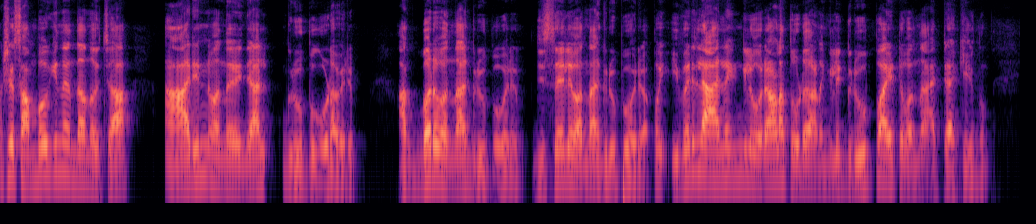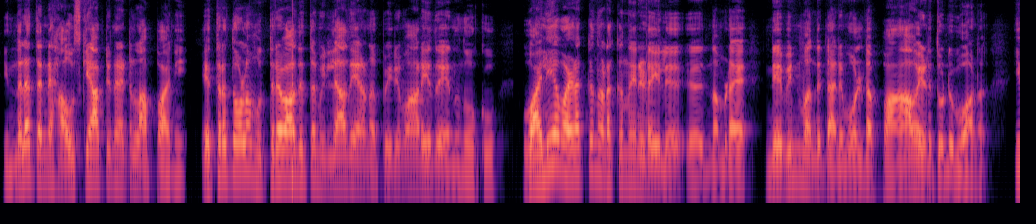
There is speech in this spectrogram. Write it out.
പക്ഷെ സംഭവിക്കുന്നത് എന്താന്ന് വെച്ചാൽ ആര്യൻ വന്നു കഴിഞ്ഞാൽ ഗ്രൂപ്പ് കൂടെ വരും. അക്ബർ വന്നാൽ ഗ്രൂപ്പ് വരും. ജിസേൽ വന്നാൽ ഗ്രൂപ്പ് വരും. അപ്പോൾ ഇവരിൽ ആരെങ്കിലും ഒരാളെ തൊടുകയാണെങ്കിൽ ഗ്രൂപ്പായിട്ട് വന്ന് അറ്റാക്ക് ചെയ്യുന്നു. ഇന്നലെ തന്നെ ഹൗസ് ക്യാപ്റ്റനായിട്ടുള്ള അപ്പാനി എത്രത്തോളം ഉത്തരവാദിത്തം ഇല്ലാതെയാണ് പെരുമാറിയത് എന്ന് നോക്കൂ. വലിയ വഴക്ക് നടക്കുന്നതിനിടയിൽ നമ്മുടെ നെവിൻ വന്നിട്ട് അനുമോളുടെ പാവ എടുത്തുകൊണ്ട് പോവാണ്. ഈ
